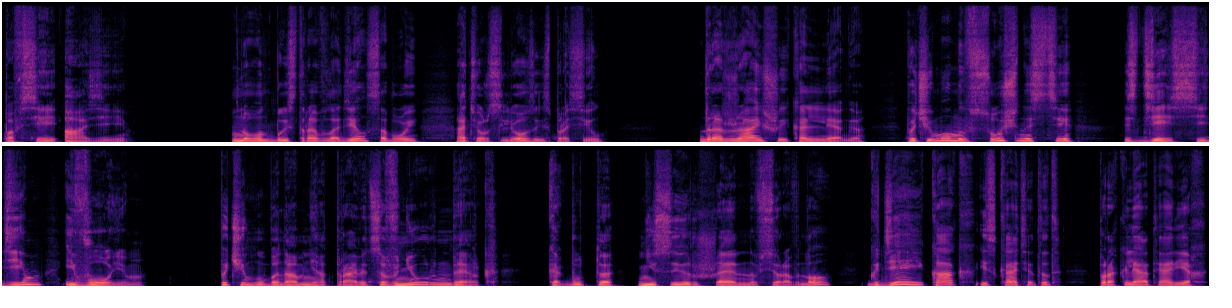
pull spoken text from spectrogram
по всей Азии. Но он быстро овладел собой, отер слезы и спросил. «Дрожайший коллега, почему мы в сущности здесь сидим и воем? Почему бы нам не отправиться в Нюрнберг, как будто несовершенно все равно, где и как искать этот проклятый орех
